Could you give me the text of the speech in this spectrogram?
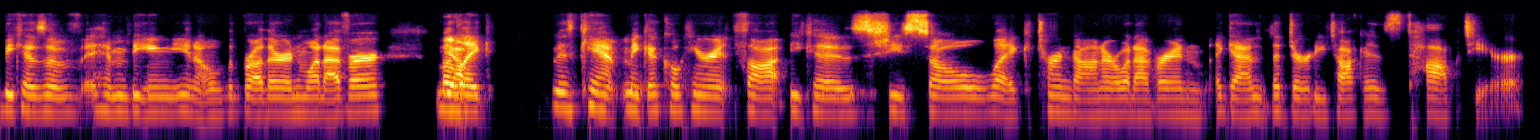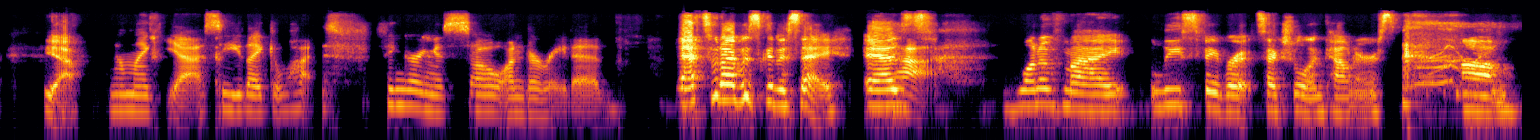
because of him being, you know, the brother and whatever. But Yeah. like this can't make a coherent thought because she's so like turned on or whatever. And again, the dirty talk is top tier. Yeah. And I'm like, yeah, see, like what fingering is so underrated. That's what I was gonna say. As yeah. one of my least favorite sexual encounters. Um,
